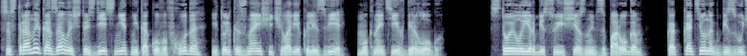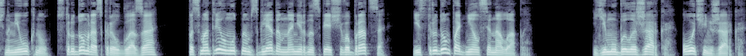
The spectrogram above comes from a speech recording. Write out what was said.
Со стороны казалось, что здесь нет никакого входа, и только знающий человек или зверь мог найти их берлогу. Стоило Ирбису исчезнуть за порогом, как котенок беззвучно мяукнул, с трудом раскрыл глаза, посмотрел мутным взглядом на мирно спящего братца и с трудом поднялся на лапы. Ему было жарко, очень жарко,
